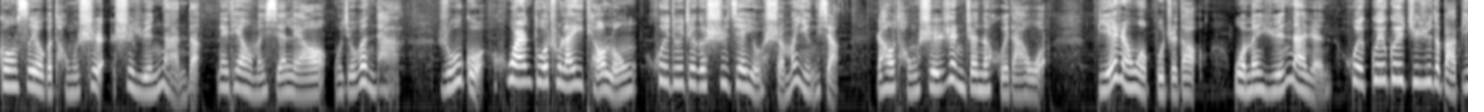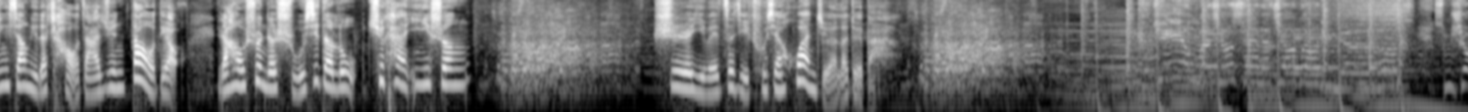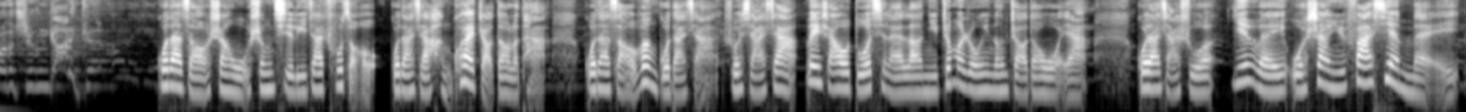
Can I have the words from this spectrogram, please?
公司有个同事是云南的，那天我们闲聊，我就问他，如果忽然多出来一条龙，会对这个世界有什么影响？然后同事认真的回答我，别人我不知道，我们云南人会规规矩矩的把冰箱里的炒杂菌倒掉，然后顺着熟悉的路去看医生。是以为自己出现幻觉了，对吧？郭大嫂上午生气离家出走，郭大侠很快找到了她。郭大嫂问郭大侠说：“霞霞，为啥我躲起来了，你这么容易能找到我呀？”郭大侠说：“因为我善于发现美。”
